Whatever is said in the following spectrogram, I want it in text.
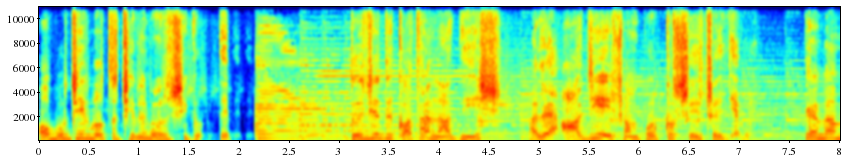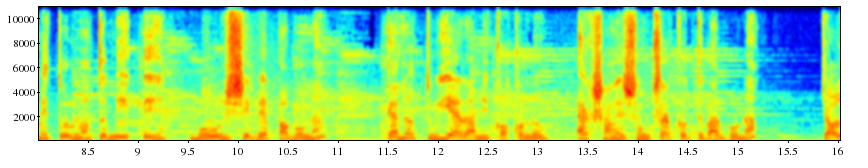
অবুঝের মতো ছেলে মানুষই করতেন তুই যদি কথা না দিস, তাহলে আজই এই সম্পর্ক শেষ হয়ে যাবে। কেন আমি তোর মতো মেয়েকে বউ হিসেবে পাবো না? কেন তুই আর আমি কখনো একসঙ্গে সংসার করতে পারব না। চল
